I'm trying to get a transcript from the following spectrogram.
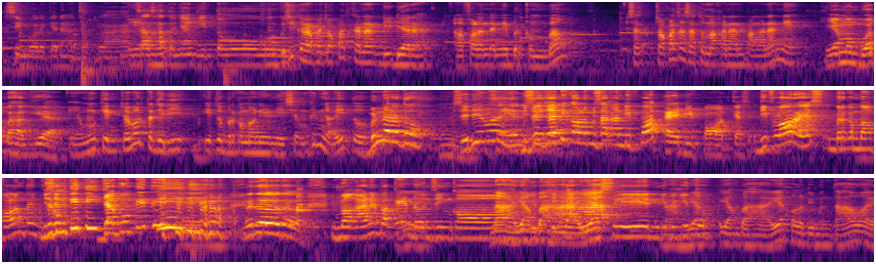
simboliknya dengan coklat Iya. salah satunya gitu Gue sih kenapa coklat karena di daerah uh, Valentine ini berkembang coklat salah satu makanan panganannya. Yang membuat bahagia. Ya mungkin coba terjadi itu berkembang di Indonesia mungkin nggak itu. Bener tuh. Bisa jadi yang lain. Bisa jadi kalau misalkan di pot eh di podcast, di Flores berkembang Valentine bisa Jagung titi. Jagung titi. betul betul Makanya pakai daun singkong. Nah, yang gitu, ikan bahaya asin Nah, gitu-gitu. yang, yang bahaya kalau di Mentawai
